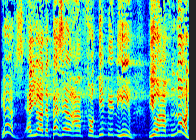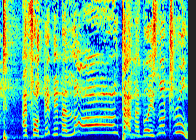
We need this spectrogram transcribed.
Yes, and you are the person who have forgiven him. You have not. I forgave him a long time ago. It's not true.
